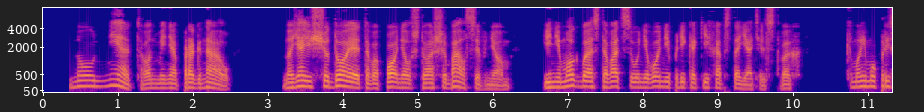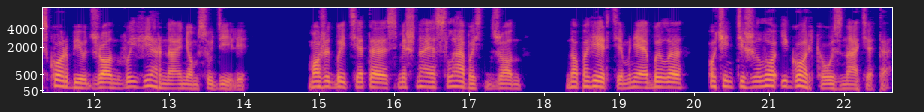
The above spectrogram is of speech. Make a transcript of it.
— Ну, нет, он меня прогнал. Но я еще до этого понял, что ошибался в нем, и не мог бы оставаться у него ни при каких обстоятельствах. К моему прискорбию, Джон, вы верно о нем судили. Может быть, это смешная слабость, Джон, но поверьте, мне было очень тяжело и горько узнать это.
